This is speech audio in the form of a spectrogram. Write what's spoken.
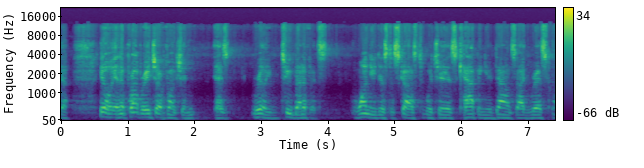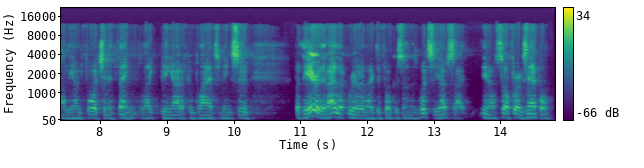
Yeah. You know and a proper hr function has really two benefits. One you just discussed which is capping your downside risk on the unfortunate thing like being out of compliance or being sued. But the area that i really like to focus on is what's the upside? You know so for example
